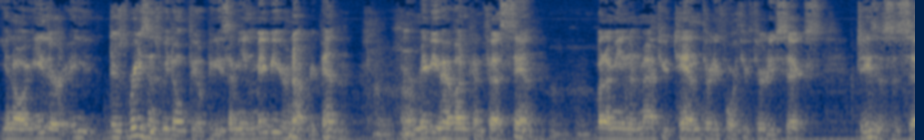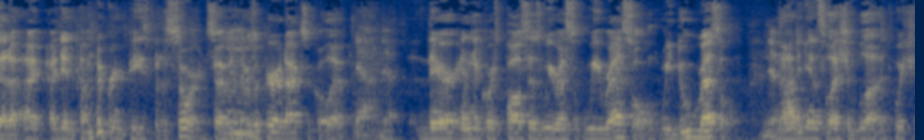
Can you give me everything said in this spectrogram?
you know, either there's reasons we don't feel peace. I mean, maybe you're not repentant, Mm-hmm. or maybe you have unconfessed sin. Mm-hmm. But I mean, in Matthew 10, 34 through 36, Jesus has said, I, I didn't come to bring peace, but a sword. So, I mean, there's a paradoxical uh, Yeah. there. And of course, Paul says we wrestle, we wrestle, we do wrestle, Yeah. not against flesh and blood, which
